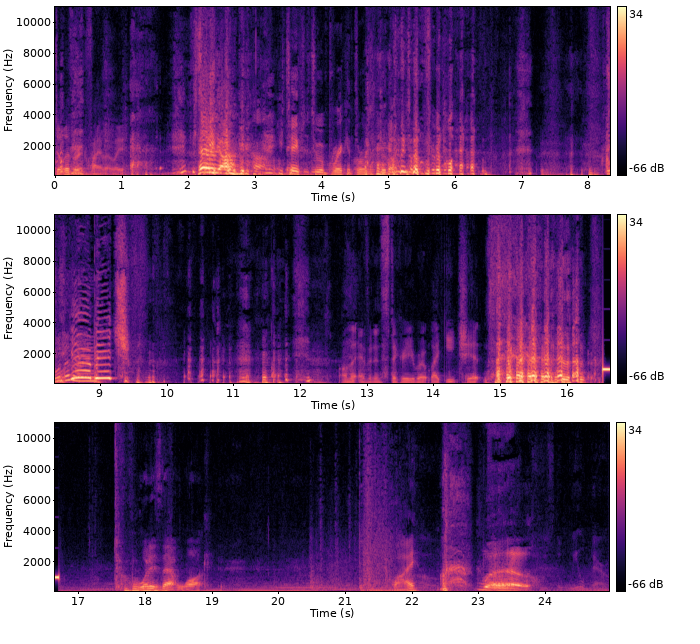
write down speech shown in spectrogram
Deliver it violently. Hey, young guy. He tapes it to a brick and throws it through the window for a lab. yeah, bitch. On the evidence sticker, you wrote like "eat shit." what is that walk? Why? Whoa! The wheelbarrow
